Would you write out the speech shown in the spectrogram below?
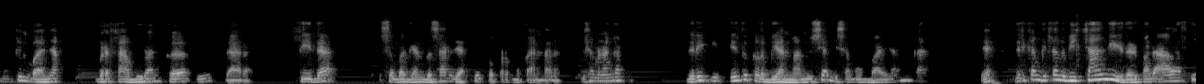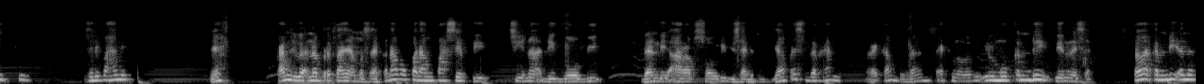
mungkin banyak bertaburan ke udara. Tidak sebagian besar jatuh ke permukaan tanah. Bisa menangkap? Jadi itu kelebihan manusia bisa membayangkan. Ya, jadi kan kita lebih canggih daripada alat itu. Bisa dipahami? Ya, kan juga anda bertanya sama saya, kenapa padang pasir di Cina, di Gobi, dan di Arab Saudi bisa ditutup. Jawabnya sederhana. Mereka menggunakan teknologi ilmu kendi di Indonesia. Tahu kendi Anda?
